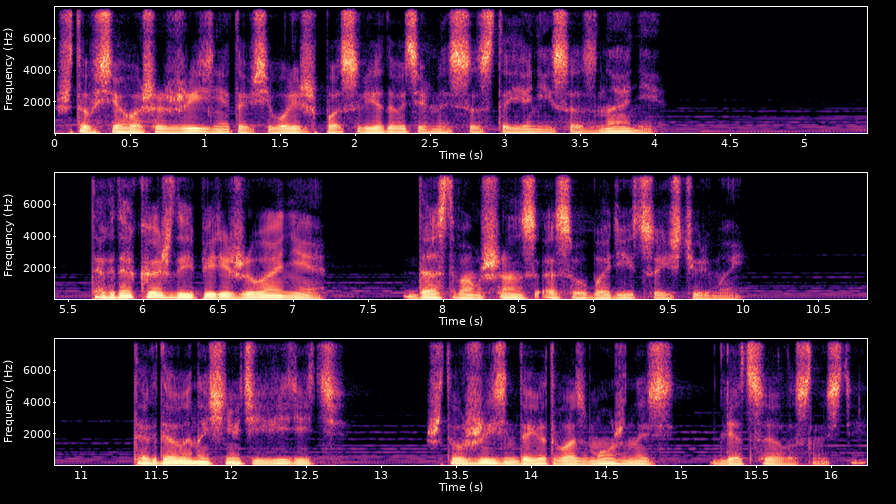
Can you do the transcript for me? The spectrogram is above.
что вся ваша жизнь – это всего лишь последовательность состояний сознания, Тогда каждое переживание даст вам шанс освободиться из тюрьмы. Тогда вы начнете видеть, что жизнь дает возможность для целостности,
